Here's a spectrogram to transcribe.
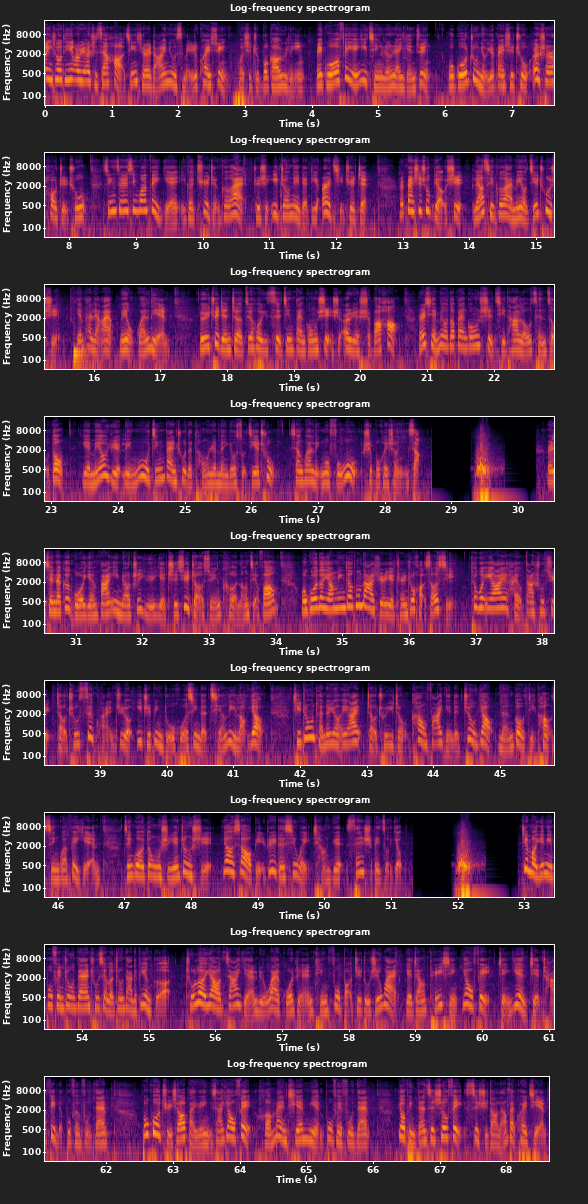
欢迎收听二月二十三号星期二的 iNews 每日快讯，我是主播高玉玲。美国肺炎疫情仍然严峻，我国驻纽约办事处二十二号指出，新增新冠肺炎一个确诊个案，这是一周内的第二起确诊。而办事处表示，两起个案没有接触史，研判两案没有关联。由于确诊者最后一次进办公室是二月十八号，而且没有到办公室其他楼层走动，也没有与领务经办处的同仁们有所接触，相关领务服务是不会受影响。而现在各国研发疫苗之余，也持续找寻可能解方。我国的阳明交通大学也传出好消息，透过 AI 还有大数据，找出四款具有抑制病毒活性的潜力老药。其中团队用 AI 找出一种抗发炎的旧药，能够抵抗新冠肺炎。经过动物实验证实，药效比瑞德西韦强约三十倍左右。健保眼底部分重担出现了重大的变革。除了要加严旅外国人停付保制度之外，也将推行药费、检验、检查费的部分负担，包括取消百元以下药费和慢签免部费负担，药品单次收费四十到两百块钱。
